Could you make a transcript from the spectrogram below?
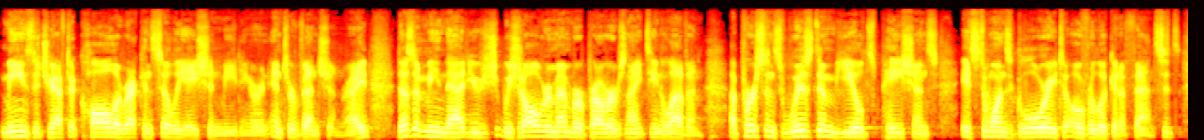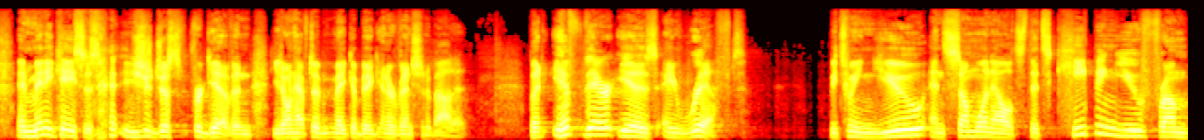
means that you have to call a reconciliation meeting or an intervention, right? Doesn't mean that. Sh- we should all remember Proverbs 19:11. A person's wisdom yields patience. It's to one's glory to overlook an offense. It's, in many cases, you should just forgive and you don't have to make a big intervention about it. But if there is a rift between you and someone else that's keeping you from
